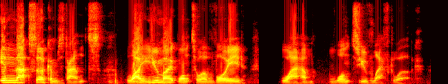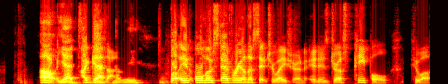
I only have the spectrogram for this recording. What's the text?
in that circumstance why you might want to avoid Wham once you've left work. oh like, yeah, I get that. But in almost every other situation, it is just people who are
